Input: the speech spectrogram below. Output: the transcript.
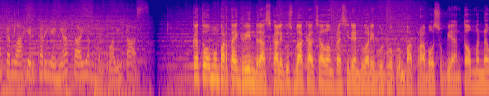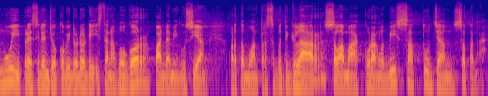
akan lahir karya nyata yang berkualitas. Ketua Umum Partai Gerindra sekaligus bakal calon Presiden 2024 Prabowo Subianto menemui Presiden Joko Widodo di Istana Bogor pada minggu siang. Pertemuan tersebut digelar selama kurang lebih satu jam setengah.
